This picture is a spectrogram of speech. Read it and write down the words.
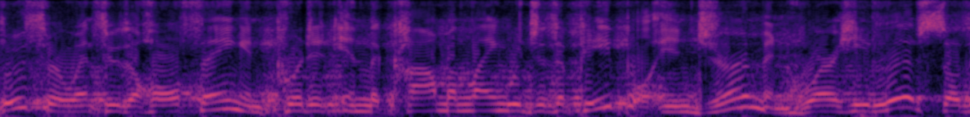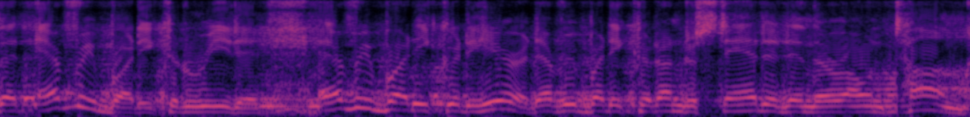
Luther went through the whole thing and put it in the common language of the people, in German, where he lived, so that everybody could read it, everybody could hear it, everybody could understand it in their own tongue.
